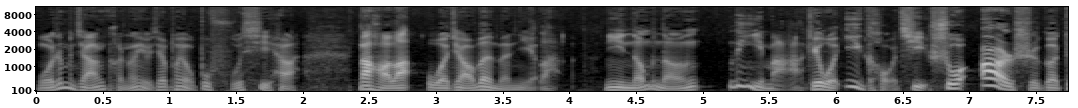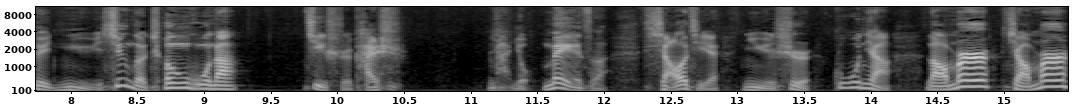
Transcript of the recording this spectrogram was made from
我这么讲，可能有些朋友不服气哈。那好了，我就要问问你了，你能不能立马给我一口气说二十个对女性的称呼呢？计时开始。你看，有妹子、小姐、女士、姑娘、老妹儿、小妹儿、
